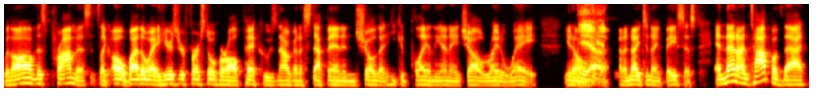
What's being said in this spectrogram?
with all of this promise it's like oh by the way here's your first overall pick who's now going to step in and show that he could play in the nhl right away you know Yeah. on a night to night basis and then on top of that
